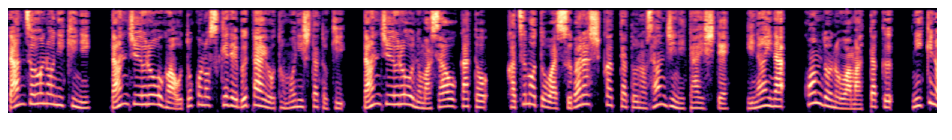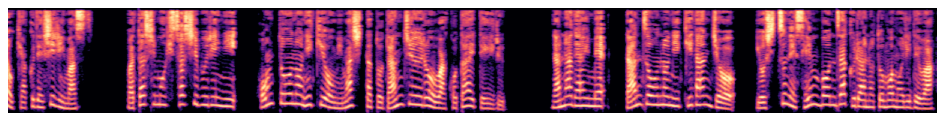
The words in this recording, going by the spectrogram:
団蔵の二期に、團十郎が男の助で舞台を共にしたとき、團十郎の正岡と勝本は素晴らしかったとの賛辞に対して、いないな、今度のは全く2期の客で知ります。私も久しぶりに本当の2期を見ましたと團十郎は答えている。七代目、団蔵の二期団長、義経千本桜の友森では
